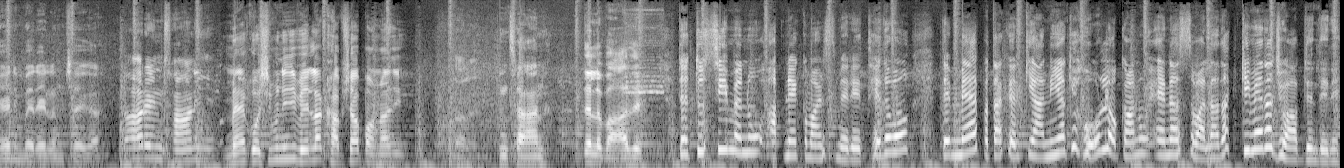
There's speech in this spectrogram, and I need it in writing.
ਇਹ ਨਹੀਂ ਮੇਰੇ ਇਲਮ ਚ ਹੈਗਾ। ਹਰ ਇਨਸਾਨ ਹੀ ਹੈ। ਮੈਂ ਕੁਛ ਵੀ ਨਹੀਂ ਜੀ ਵੇਲਾ ਖਪਸ਼ਾ ਪਾਉਣਾ ਜੀ। ਇਨਸਾਨ ਦਿਲਬਾਜ਼ ਹੈ ਤੇ ਤੁਸੀਂ ਮੈਨੂੰ ਆਪਣੇ ਕਮੈਂਟਸ ਮੇਰੇ ਇੱਥੇ ਦਿਵੋ ਤੇ ਮੈਂ ਪਤਾ ਕਰਕੇ ਆਨੀ ਆ ਕਿ ਹੋਰ ਲੋਕਾਂ ਨੂੰ ਇਹਨਾਂ ਸਵਾਲਾਂ ਦਾ ਕਿਵੇਂ ਦਾ ਜਵਾਬ ਦਿੰਦੇ ਨੇ।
